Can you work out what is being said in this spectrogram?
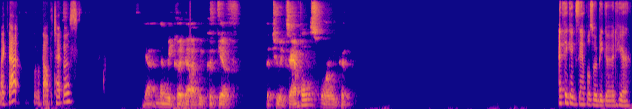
Like that, without the typos? Yeah, and then we could uh, we could give the two examples, or we could I think examples would be good here.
